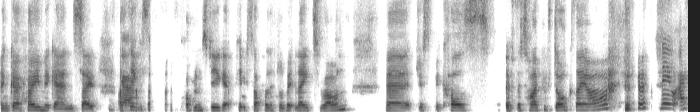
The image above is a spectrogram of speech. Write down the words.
and go home again so yeah. i think sometimes problems do get picked up a little bit later on uh, just because of the type of dog they are. no, I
